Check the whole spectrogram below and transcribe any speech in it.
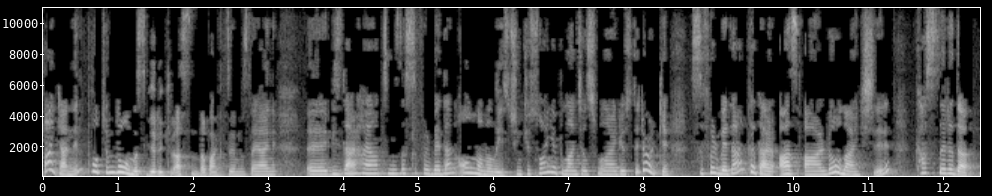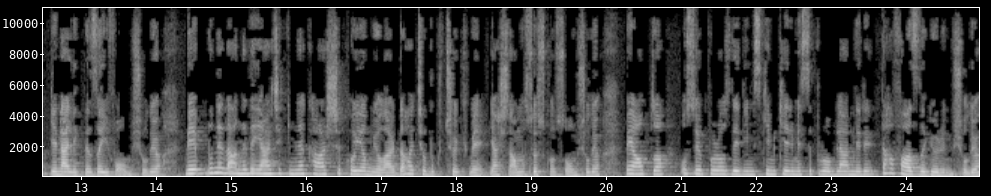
mankenlerin podyumda olması gerekir aslında baktığımızda. Yani bizler hayatımızda sıfır beden olmamalıyız. Çünkü son yapılan çalışmalar gösteriyor ki sıfır beden kadar az ağırlığı olan kişilerin kasları da genellikle zayıf olmuş oluyor. Ve bu nedenle de yer çekimine karşı koyamıyorlar. Daha çabuk çökme, yaşlanma söz konusu olmuş oluyor. Veyahut da osteoporoz dediğimiz kemik erimesi problemleri daha fazla görülmüş oluyor.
